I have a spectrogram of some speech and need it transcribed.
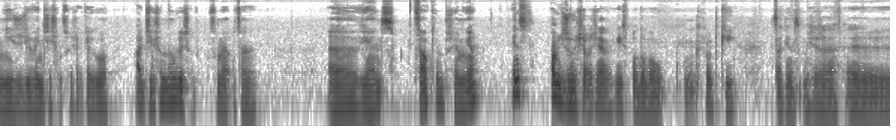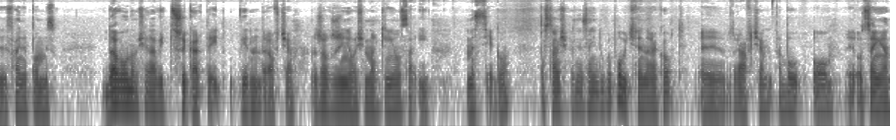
niż 90 coś jakiego, a 90 nam wyszedł w sumie oceny. E, więc całkiem przyjemnie. Więc mam nadzieję, że mi się odcinek jakiś spodobał. Krótki, całkiem myślę, że yy, fajny pomysł. Udało nam się trafić trzy karty w jednym drafcie. Jorginho, właśnie Marquinhosa i Messiego. Postaram się pewnie za niedługo pobić ten rekord y, w drafcie, albo o y, ocenie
